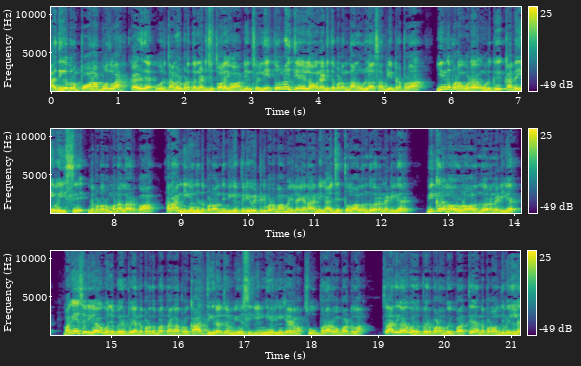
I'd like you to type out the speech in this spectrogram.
அதுக்கப்புறம் போனால் போதுவா கழுத ஒரு தமிழ் படத்தை நடித்து தொலைவோம் அப்படின்னு சொல்லி தொண்ணூற்றி ஏழில் அவங்க நடித்த படம் தான் உல்லாசம் அப்படின்ற படம். இந்த படம் கூட உங்களுக்கு கதை வயசு இந்த படம் ரொம்ப நல்லா இருக்கும். ஆனா அன்னைக்கு வந்து இந்த படம் வந்து மிகப்பெரிய வெற்றி படமாக அமையல. ஏன்னா இன்றைக்கி அஜித்தும் வளர்ந்து வர நடிகர் விக்ரம் அவர்களும் வளர்ந்து வர நடிகர். மகேஸ்வரியாக கொஞ்சம் பேர் போய் அந்த படத்தை பார்த்தாங்க. அப்புறம் கார்த்திக் ராஜா மியூசிக் இன்னி வரைக்கும் கேட்கலாம். சூப்பராக இருக்கும் பாட்டெல்லாம் ஸோ அதுக்காக கொஞ்சம் பேர் படம் போய் பார்த்து அந்த படம் வந்து வெளில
